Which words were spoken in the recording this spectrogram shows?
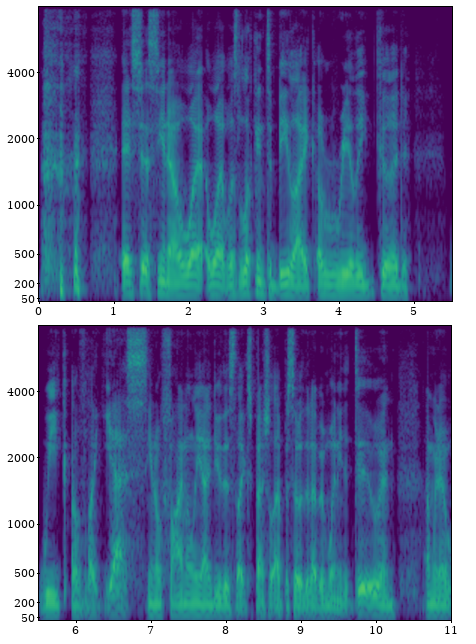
it's just you know what what was looking to be like a really good week of like yes you know finally i do this like special episode that i've been waiting to do and i'm gonna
